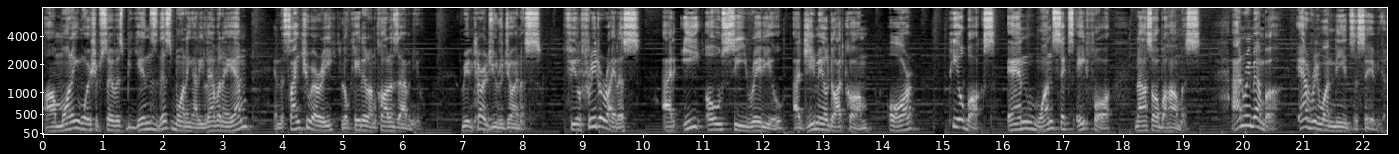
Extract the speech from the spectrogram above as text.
Our morning worship service begins this morning at 11 a.m. in the sanctuary located on Collins Avenue. We encourage you to join us. Feel free to write us at eocradio at gmail.com or P.O. Box N1684, Nassau, Bahamas. And remember, everyone needs a Savior.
